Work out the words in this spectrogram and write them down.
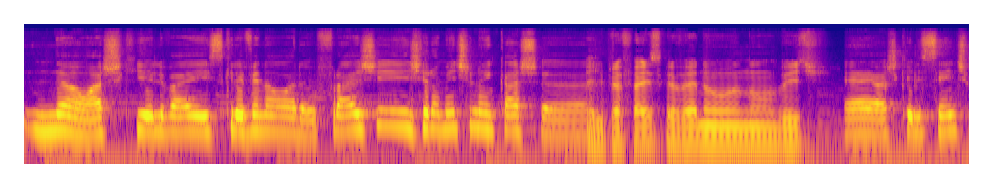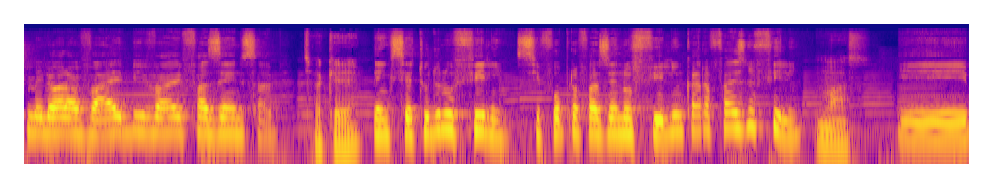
Não, acho que ele vai escrever na hora. O Frage geralmente não encaixa. Ele prefere escrever no, no beat. É, eu acho que ele sente melhor a vibe e vai fazendo, sabe? Saquei. Tem que ser tudo no feeling. Se for pra fazer no feeling, o cara faz no feeling. Massa. E,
